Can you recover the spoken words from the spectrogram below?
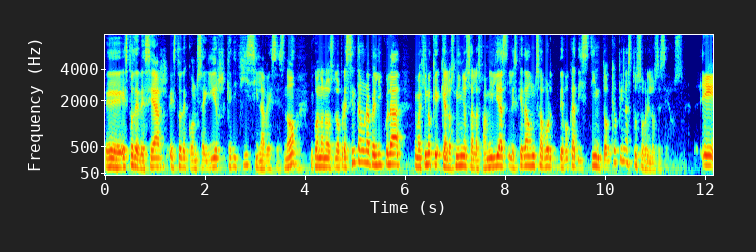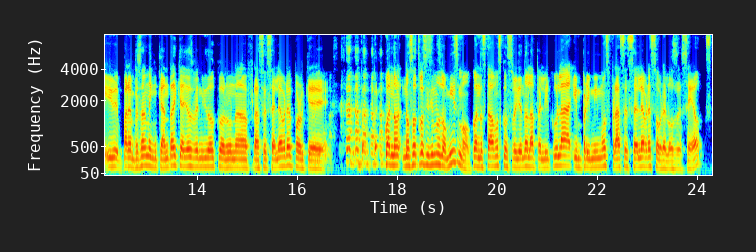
Eh, esto de desear, esto de conseguir, qué difícil a veces, ¿no? Y cuando nos lo presentan en una película, imagino que, que, a los niños, a las familias, les queda un sabor de boca distinto. ¿Qué opinas tú sobre los deseos? Y, para empezar, me encanta que hayas venido con una frase célebre porque cuando nosotros hicimos lo mismo, cuando estábamos construyendo la película, imprimimos frases célebres sobre los deseos,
